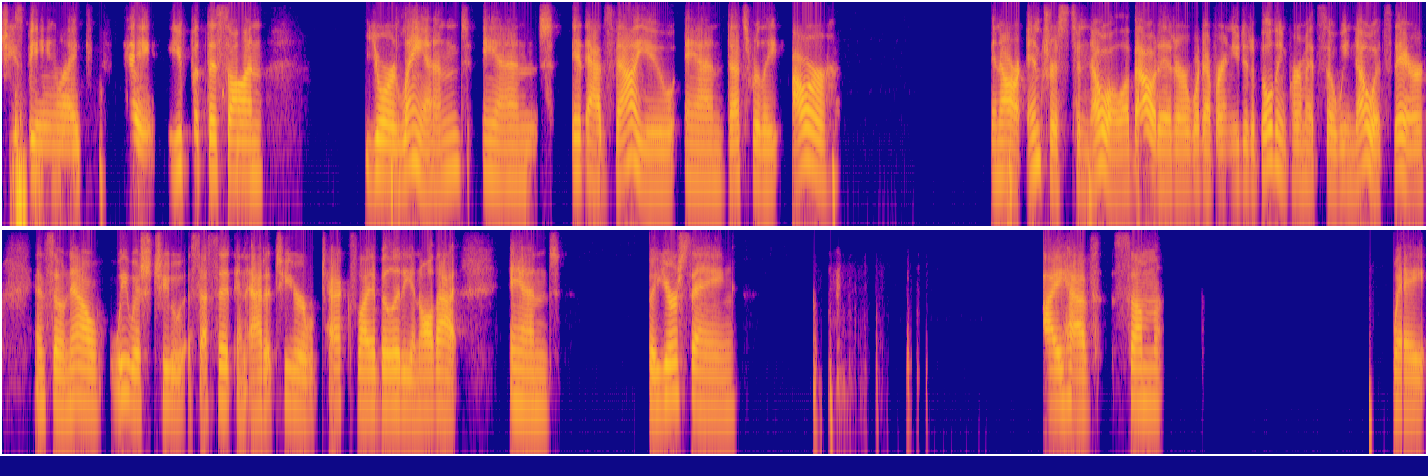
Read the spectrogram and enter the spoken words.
she's being like, hey, you put this on your land and it adds value and that's really our in our interest to know all about it or whatever and you did a building permit so we know it's there. And so now we wish to assess it and add it to your tax liability and all that. And so you're saying I have some way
